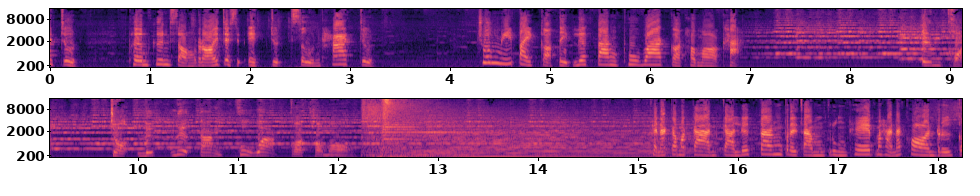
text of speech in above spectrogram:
14,532.55 จุด เพิ่มขึ้น 271.05 จุด ช่วงนี้ไปเกาะติดเลือกตั้งผู้ว่ากทมค่ะ เอ็มคอดเจาะลึกเลือกตั้งผู้ว่ากทม คณะกรรมการการเลือกตั้งประจำกรุงเทพมหานคร หรือก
